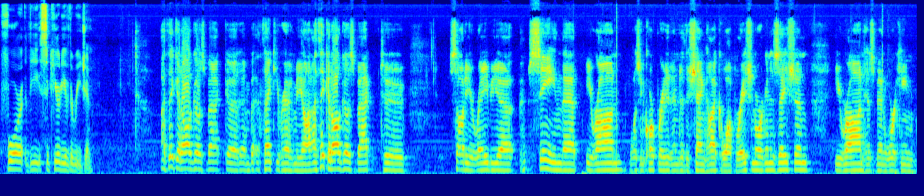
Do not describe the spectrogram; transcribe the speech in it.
for the security of the region? I think it all goes back, uh, and thank you for having me on. I think it all goes back to Saudi Arabia seeing that Iran was incorporated into the Shanghai Cooperation Organization. Iran has been working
